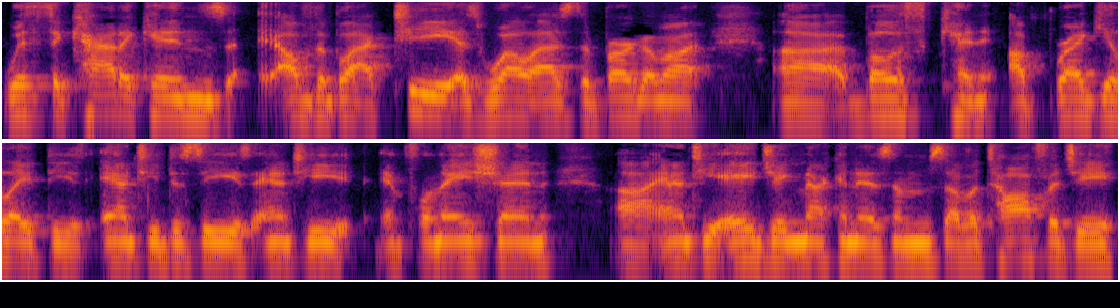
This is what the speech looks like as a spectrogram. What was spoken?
with the catechins of the black tea as well as the bergamot, uh, both can upregulate these anti-disease, anti-inflammation, uh, anti-aging mechanisms of autophagy.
